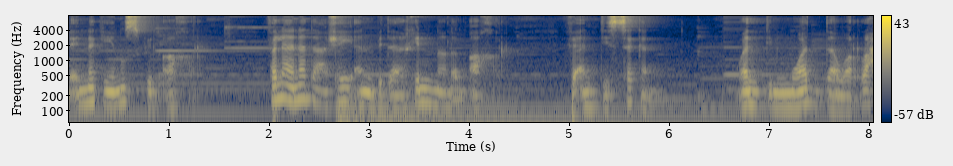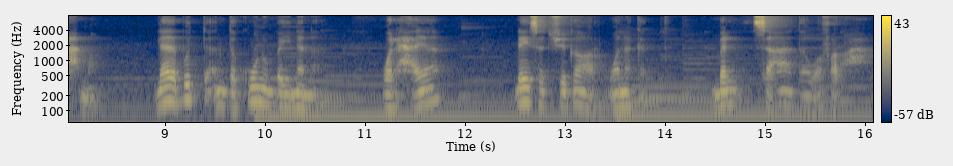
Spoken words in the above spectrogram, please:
لأنك نصفي الآخر فلا ندع شيئا بداخلنا للآخر فأنت السكن وأنت المودة والرحمة لا بد أن تكون بيننا والحياة ليست شجار ونكد بل سعادة وفرح.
